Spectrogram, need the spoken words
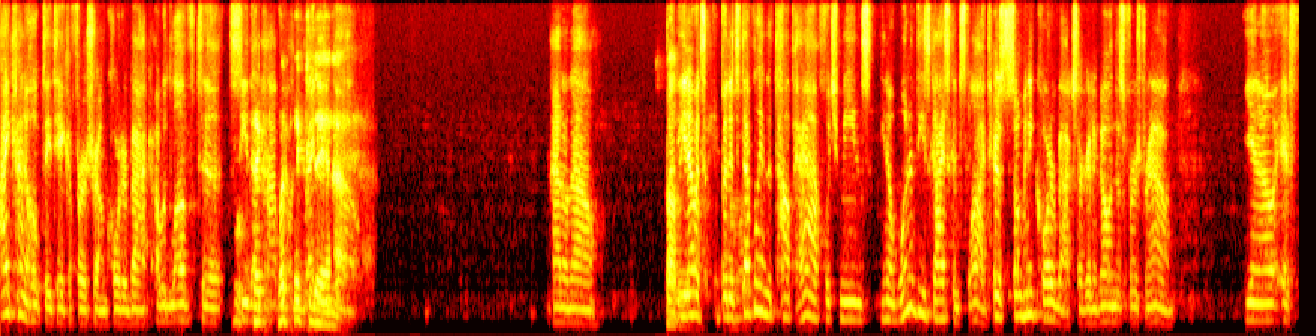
I kind of hope they take a first round quarterback. I would love to see them have what pick do they have? I don't know. But you know, it's but it's definitely in the top half, which means you know one of these guys can slide. There's so many quarterbacks are going to go in this first round. You know, if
